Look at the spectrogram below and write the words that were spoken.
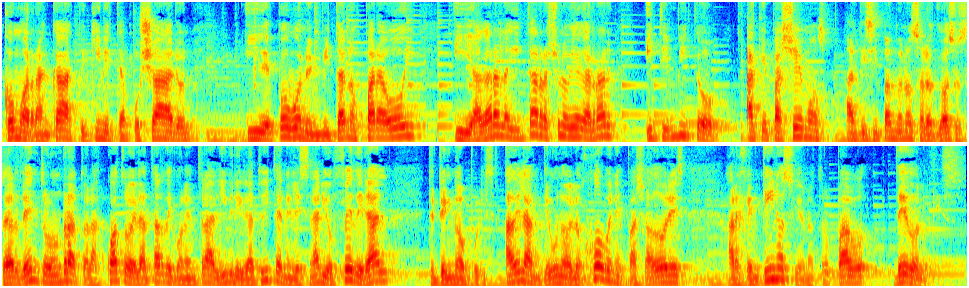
cómo arrancaste, quiénes te apoyaron y después, bueno, invítanos para hoy y agarrar la guitarra, yo la voy a agarrar y te invito a que payemos anticipándonos a lo que va a suceder dentro de un rato, a las 4 de la tarde, con entrada libre y gratuita en el escenario federal de Tecnópolis. Adelante, uno de los jóvenes payadores argentinos y de nuestro pago de Dolores.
